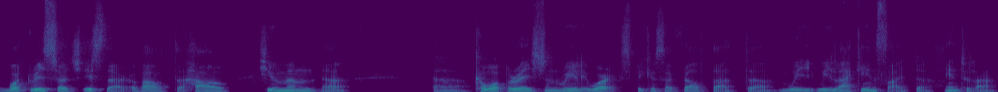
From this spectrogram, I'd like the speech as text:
what research is there about how human uh, cooperation really works because I felt that uh, we we lack insight uh, into that.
